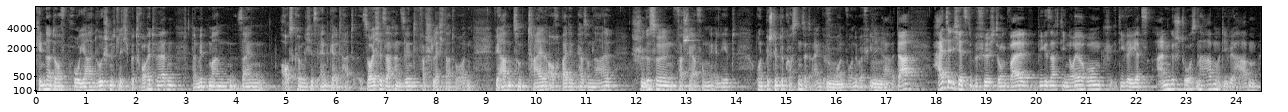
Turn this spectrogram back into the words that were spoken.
Kinderdorf pro Jahr durchschnittlich betreut werden, damit man sein auskömmliches Entgelt hat. Solche Sachen sind verschlechtert worden. Wir haben zum Teil auch bei den Personalschlüsseln Verschärfungen erlebt und bestimmte Kosten sind eingefroren mhm. worden über viele mhm. Jahre. Da halte ich jetzt die Befürchtung, weil, wie gesagt, die Neuerung, die wir jetzt angestoßen haben und die wir haben,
